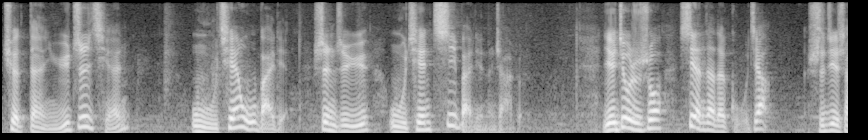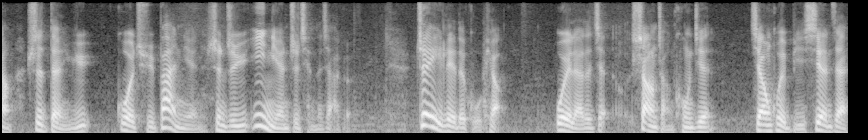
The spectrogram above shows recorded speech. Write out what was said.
却等于之前五千五百点，甚至于五千七百点的价格。也就是说，现在的股价实际上是等于。过去半年甚至于一年之前的价格，这一类的股票，未来的价上涨空间将会比现在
